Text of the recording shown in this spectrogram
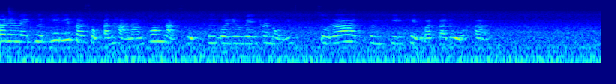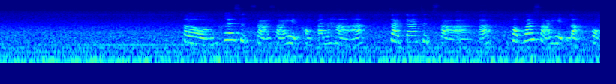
บริเวณพื้นที่ที่ประสบปัญหาน้ำท่วมหนักสุด คือบริเวณถนน สุราษฎร์พุนพินเขตวัดประดู่ค่ะ 2. เพื่อศึกษาสาเหตุของปัญหา จากการศึกษา พบว่าสาเหตุหลักของ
